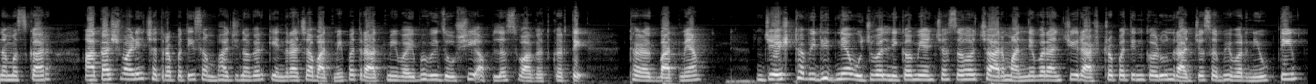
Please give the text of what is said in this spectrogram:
नमस्कार. आकाशवाणी छत्रपती संभाजीनगर केंद्राच्या बातमीपत्रात मी वैभवी जोशी आपलं स्वागत करते. ठळक बातम्या. ज्येष्ठ विधिज्ञ उज्ज्वल निकम यांच्यासह चार मान्यवरांची राष्ट्रपतींकडून राज्यसभेवर नियुक्ती.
